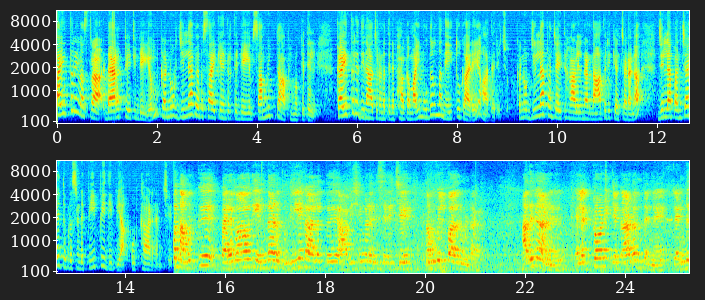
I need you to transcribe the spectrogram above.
കൈത്തറി വസ്ത്ര ഡയറക്ടറേറ്റിന്റെയും കണ്ണൂർ ജില്ലാ വ്യവസായ കേന്ദ്രത്തിന്റെയും സംയുക്ത ആഭിമുഖ്യത്തിൽ കൈത്തറി ദിനാചരണത്തിന്റെ ഭാഗമായി മുതിർന്ന നെയ്ത്തുകാരെ ആദരിച്ചു. കണ്ണൂർ ജില്ലാ പഞ്ചായത്ത് ഹാളിൽ നടന്ന ആദരിക്കൽ ചടങ്ങ് ജില്ലാ panchayat president P P Divya ഉദ്ഘാടനം ചെയ്തു. നമുക്ക് പരമാവധി എന്താണ് പുതിയ കാലത്ത് ആവശ്യങ്ങൾ അനുസരിച്ച് നമുക്ക് ഉൽപാദനം ഉണ്ടാകണം. അതിനാണ് ഇലക്ട്രോണിക് ജക്കാഡം തന്നെ രണ്ട്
